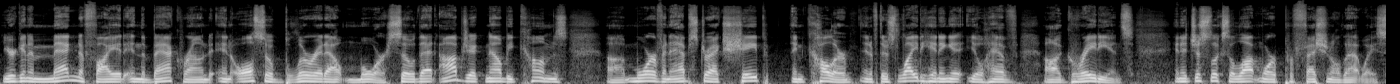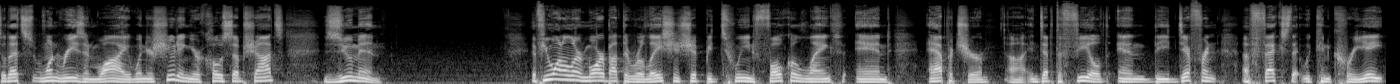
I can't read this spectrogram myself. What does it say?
you're going to magnify it in the background and also blur it out more. So that object now becomes uh, more of an abstract shape and color. And if there's light hitting it, you'll have uh, gradients. And it just looks a lot more professional that way. So that's one reason why when you're shooting your close up shots, zoom in. If you want to learn more about the relationship between focal length and aperture uh, in depth of field and the different effects that we can create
